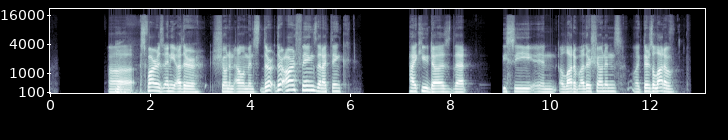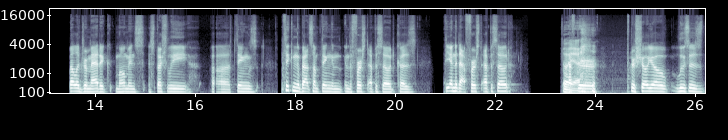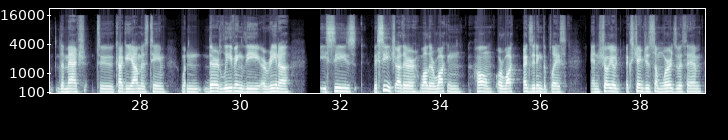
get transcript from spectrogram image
Uh, As far as any other shonen elements, there there are things that I think Haikyuu does that we see in a lot of other shonens. Like there's a lot of melodramatic moments, especially uh, things. I'm thinking about something in, in the first episode because at the end of that first episode, Oh after yeah. after Shoyo loses the match to Kageyama's team, when they're leaving the arena, he sees they see each other while they're walking home or walk exiting the place, and Shoyo exchanges some words with him,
